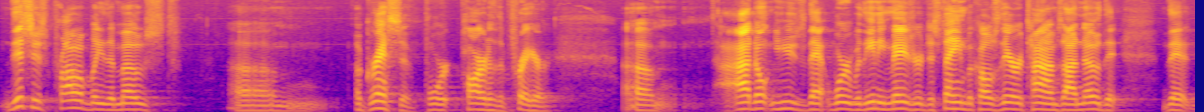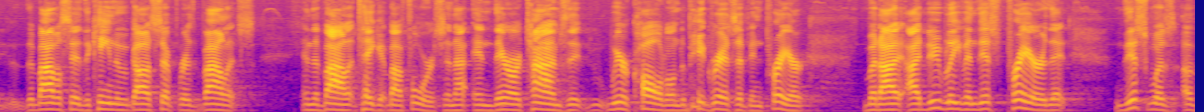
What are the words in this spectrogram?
this is probably the most um, aggressive part of the prayer. Um, I don't use that word with any measure of disdain because there are times I know that, that the Bible said the kingdom of God suffereth violence and the violent take it by force. And, I, and there are times that we're called on to be aggressive in prayer. But I, I do believe in this prayer that this was a,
